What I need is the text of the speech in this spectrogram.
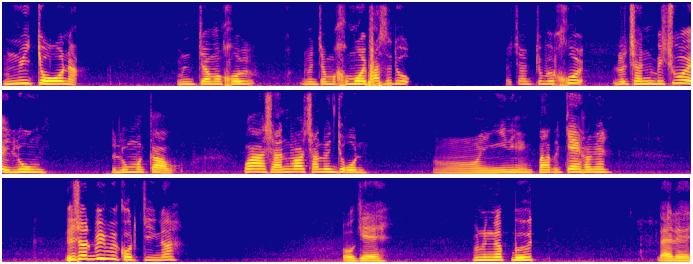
มันมีโจรอะ มันจะมาขโมยมันจะมาขโมยพัสดุ แล้วฉันจะไปคุยแล้วฉันไปช่วยลุงเดี๋ยวลุงมาเก่าว่าฉันว่าฉันเป็นโจรอ๋ออย่างนี้นี่เองป้าไปแจ้งเขางั้น ดี๋ยวฉันวิ่งไปกดกิ่งนะ โอเคแป๊บนึงนะปื๊ดได้เลย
